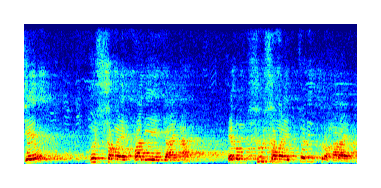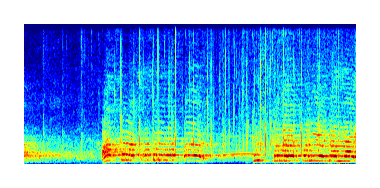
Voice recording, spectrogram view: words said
যে দুঃসময়ে পালিয়ে যায় না এবং সুসময়ে চরিত্র হারায় না। আপনারা সতেরো বছর দুঃসময়ে পালিয়ে যান নাই।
